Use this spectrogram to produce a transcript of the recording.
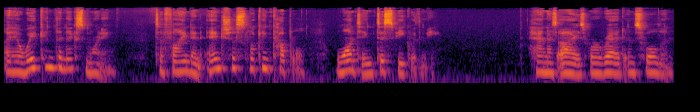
I awakened the next morning to find an anxious looking couple wanting to speak with me. Hannah's eyes were red and swollen.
